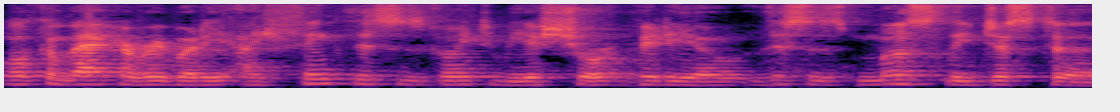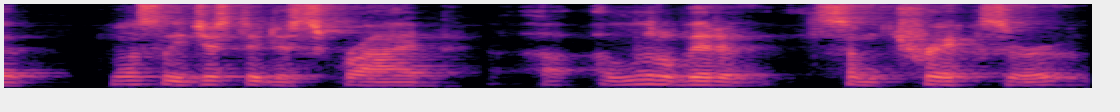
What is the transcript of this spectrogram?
Welcome back everybody. I think this is going to be a short video. This is mostly just to mostly just to describe a, a little bit of some tricks or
